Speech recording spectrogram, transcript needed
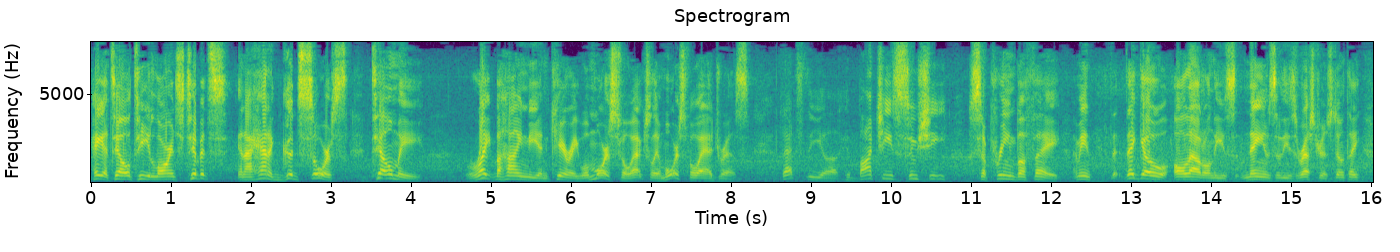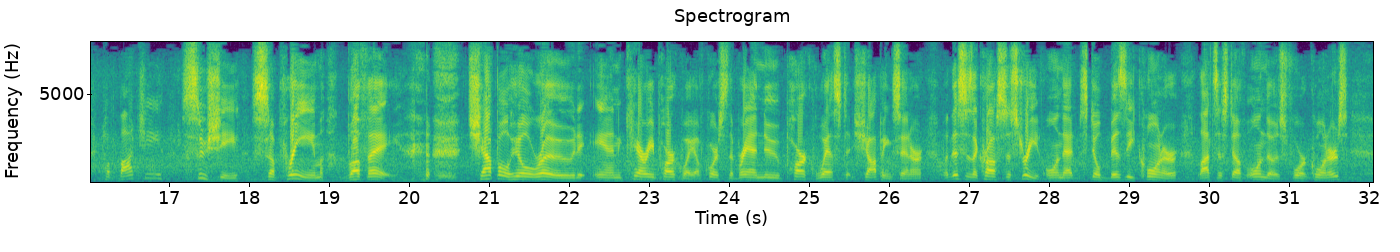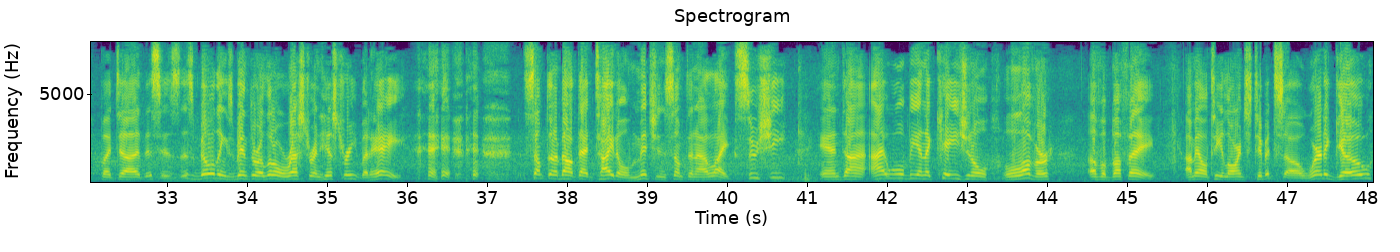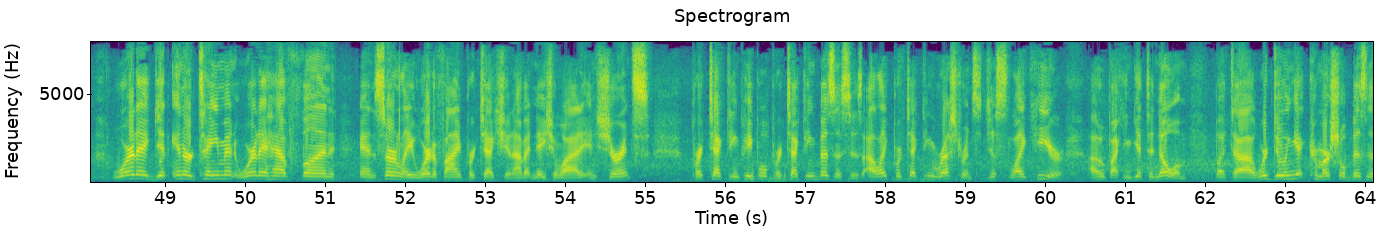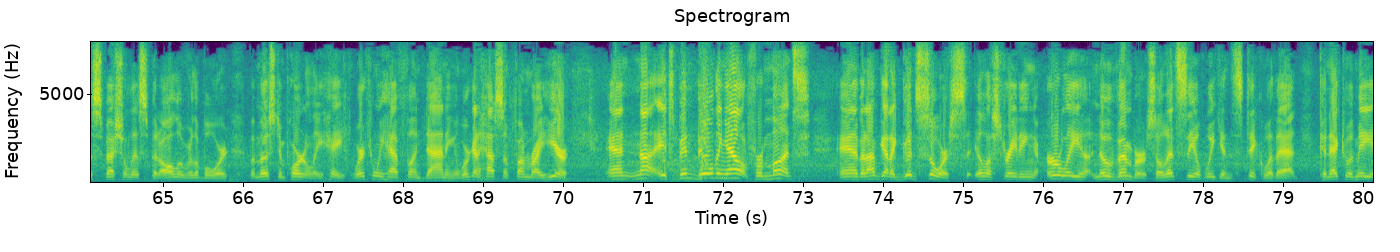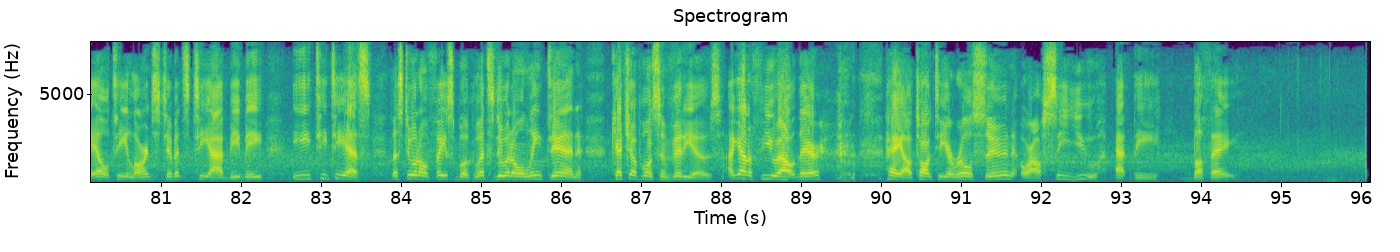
Hey, it's LT Lawrence Tibbetts, and I had a good source tell me right behind me in Cary, well, Morrisville, actually, a Morrisville address. That's the uh, Hibachi Sushi Supreme Buffet. I mean, th- they go all out on these names of these restaurants, don't they? Hibachi Sushi Supreme Buffet. Chapel Hill Road and Cary Parkway. Of course, the brand new Park West Shopping Center, but this is across the street on that still busy corner. Lots of stuff on those four corners. But uh, this is this building's been through a little restaurant history. But hey, something about that title mentions something I like: sushi, and uh, I will be an occasional lover of a buffet. I'm LT Lawrence Tibbetts. So where to go, where to get entertainment, where to have fun, and certainly where to find protection. I'm at Nationwide Insurance protecting people, protecting businesses. I like protecting restaurants just like here. I hope I can get to know them. But uh, we're doing it, commercial business specialists, but all over the board. But most importantly, hey, where can we have fun dining? And we're going to have some fun right here. And not, it's been building out for months and but I've got a good source illustrating early November, so let's see if we can stick with that. Connect with me, LT Lawrence Tibbetts, T I B B E T T S. Let's do it on Facebook. Let's do it on LinkedIn. Catch up on some videos. I got a few out there. hey, I'll talk to you real soon, or I'll see you at the buffet.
